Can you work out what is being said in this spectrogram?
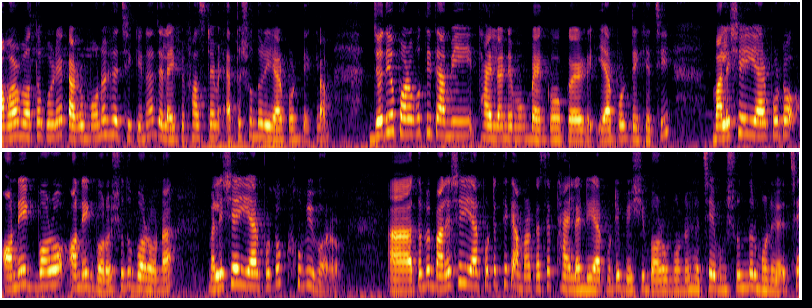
আমার মতো করে কারোর মনে হয়েছে কিনা যে লাইফে ফার্স্ট টাইম এত সুন্দর এয়ারপোর্ট দেখলাম। যদিও পরবর্তীতে আমি থাইল্যান্ড এবং ব্যাংককের এয়ারপোর্ট দেখেছি। মালয়েশিয়া এয়ারপোর্টও অনেক বড় অনেক বড়, শুধু বড় না, মালয়েশিয়া এয়ারপোর্টও খুবই বড়। তবে মালয়েশিয়া এয়ারপোর্টের থেকে আমার কাছে থাইল্যান্ড এয়ারপোর্টে বেশি বড় মনে হয়েছে এবং সুন্দর মনে হয়েছে।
